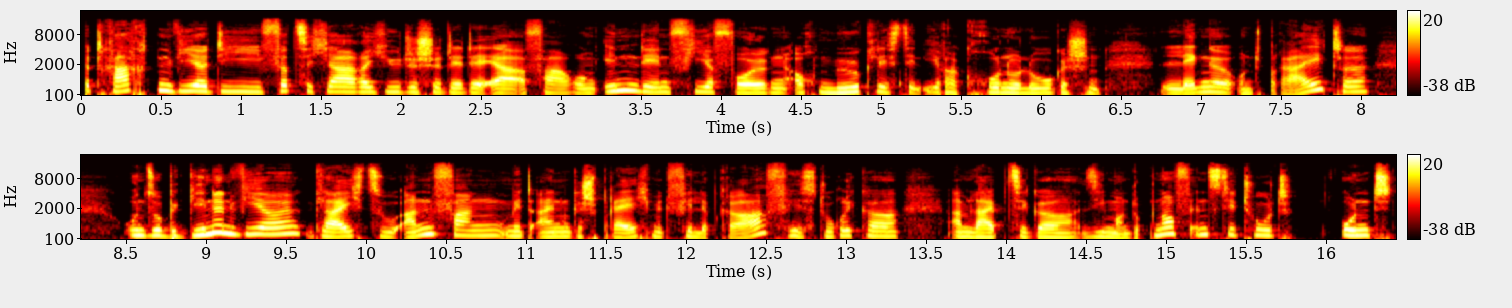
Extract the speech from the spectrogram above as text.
betrachten wir die 40 Jahre jüdische DDR-Erfahrung in den vier Folgen auch möglichst in ihrer chronologischen Länge und Breite. Und so beginnen wir gleich zu Anfang mit einem Gespräch mit Philipp Graf, Historiker am Leipziger Simon Dubnow-Institut. Und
